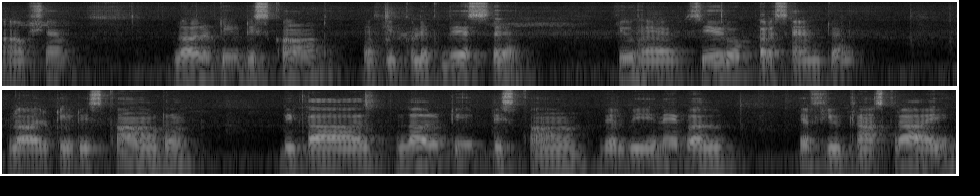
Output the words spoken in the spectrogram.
option. Loyalty discount. If you click this you have zero percent loyalty discount because loyalty discount will be enabled if you transcribe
